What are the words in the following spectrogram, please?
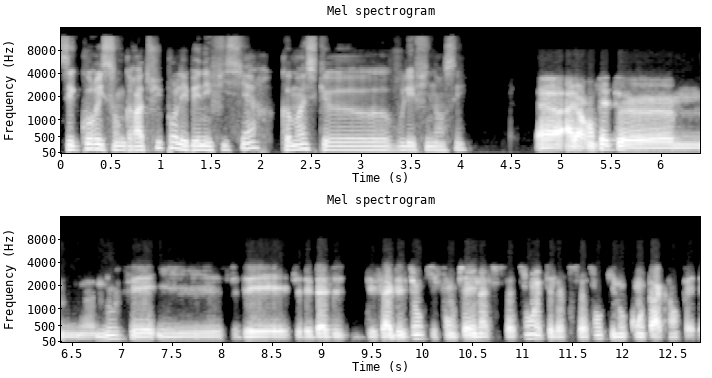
Ces cours, ils sont gratuits pour les bénéficiaires? Comment est-ce que vous les financez? Euh, alors en fait, euh, nous, c'est des, adhésions qui font via une association et c'est l'association qui nous contacte en fait.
